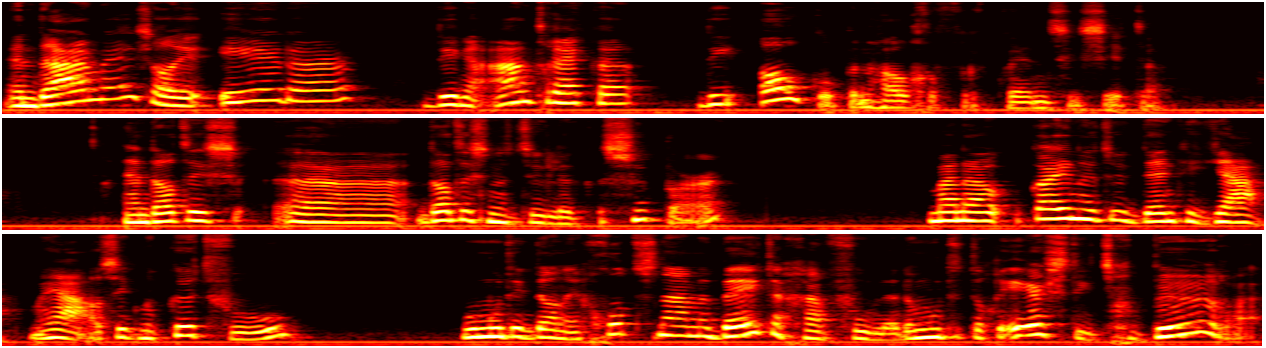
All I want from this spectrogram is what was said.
En daarmee zal je eerder dingen aantrekken die ook op een hoge frequentie zitten. En dat is, uh, dat is natuurlijk super. Maar nou kan je natuurlijk denken, ja, maar ja, als ik me kut voel, hoe moet ik dan in godsnaam me beter gaan voelen? Dan moet er toch eerst iets gebeuren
